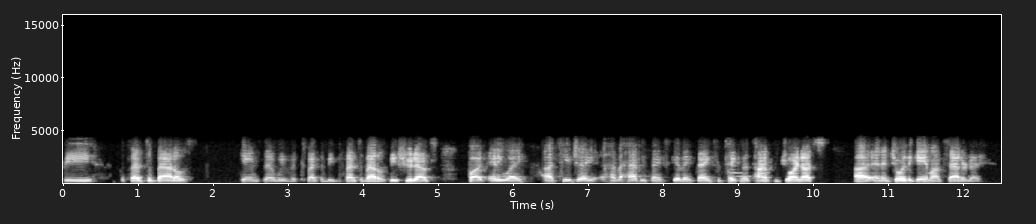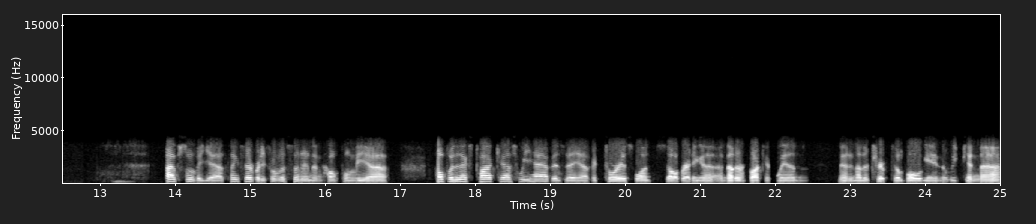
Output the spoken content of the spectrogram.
be defensive battles. Games that we've expected to be defensive battles be shootouts. But anyway, uh, TJ, have a happy Thanksgiving. Thanks for taking the time to join us uh, and enjoy the game on Saturday. Absolutely, yeah. Thanks everybody for listening, and hopefully, uh, hopefully the next podcast we have is a, a victorious one, celebrating a, another bucket win and another trip to a bowl game that we can, uh,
